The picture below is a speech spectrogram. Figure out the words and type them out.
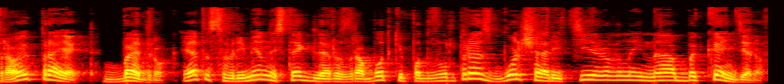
Второй проект Bedrock – это современный стек для разработки под WordPress, больше ориентированный на бэкэндеров.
